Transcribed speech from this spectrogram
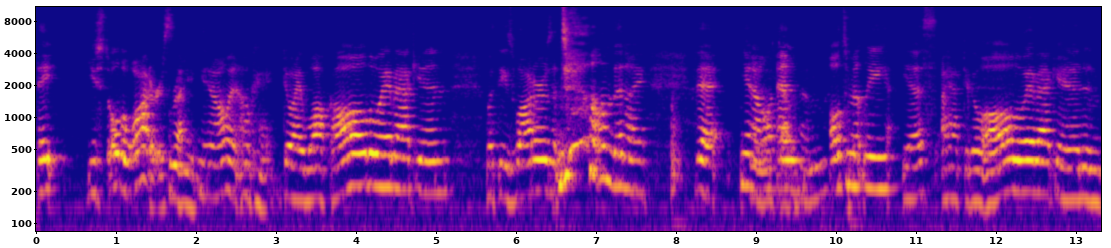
they you stole the waters Right. you know and okay do i walk all the way back in with these waters and tell them that i that you know and ultimately yes i have to go all the way back in and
